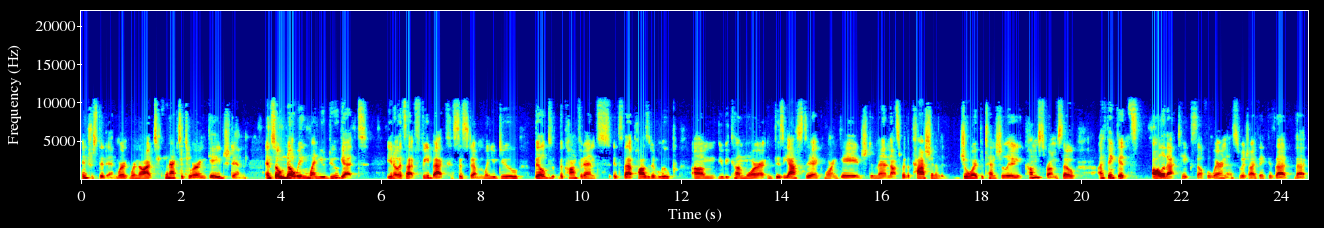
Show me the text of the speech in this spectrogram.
interested in, we're, we're not connected to or engaged in. And so knowing when you do get, you know, it's that feedback system. When you do build the confidence, it's that positive loop. Um, you become more enthusiastic, more engaged, and then that's where the passion and the joy potentially comes from. So I think it's all of that takes self awareness, which I think is that that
